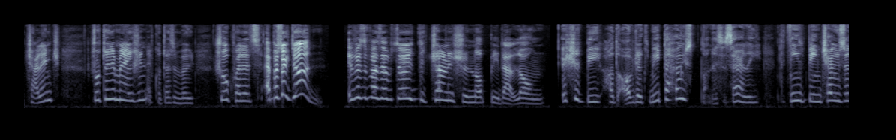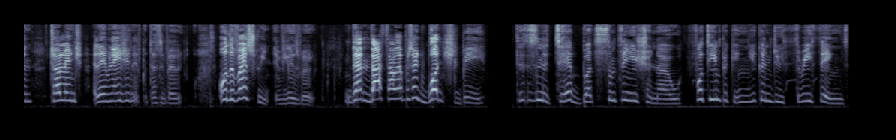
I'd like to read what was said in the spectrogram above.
challenge, short elimination if contestant vote, short credits, episode done! If it's the first episode, the challenge should not be that long. It should be how the objects meet the host, not necessarily. The teams being chosen, challenge, elimination if contestant vote, or the vote screen if viewers vote. Then that's how episode 1 should be. This isn't a tip, but something you should know. For team picking, you can do three things,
